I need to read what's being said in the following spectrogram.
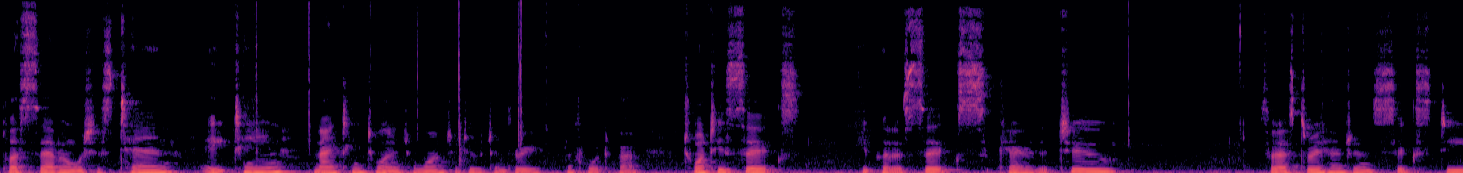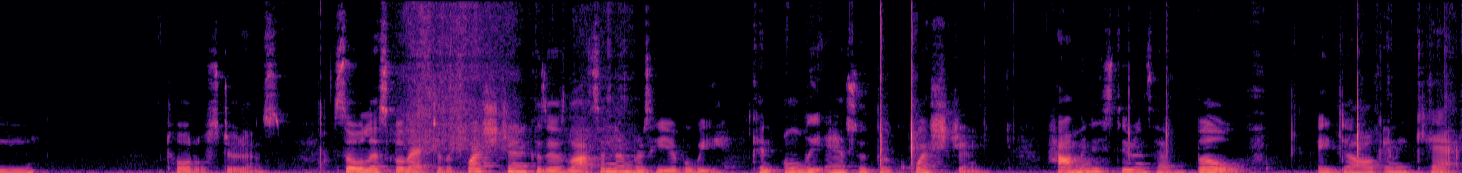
plus 7, which is 10, 18, 19, 20, 1, 2, 2, 3, 4, 5, 26. You put a 6, carry the 2. So that's 360 total students. So let's go back to the question because there's lots of numbers here, but we can only answer the question. How many students have both a dog and a cat?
